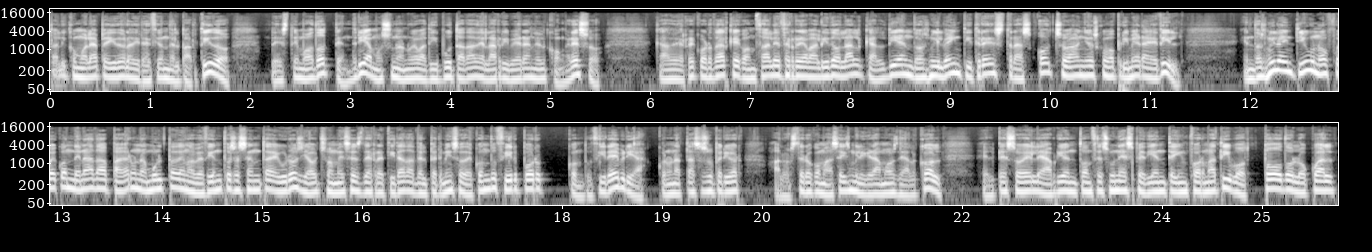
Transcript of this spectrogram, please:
tal y como le ha pedido la dirección del partido. De este modo, tendríamos una nueva diputada de la Ribera en el Congreso. Cabe recordar que González revalidó la alcaldía en 2023 tras ocho años como primera edil. En 2021 fue condenada a pagar una multa de 960 euros y a ocho meses de retirada del permiso de conducir por conducir ebria, con una tasa superior a los 0,6 miligramos de alcohol. El PSOE le abrió entonces un expediente informativo, todo lo cual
